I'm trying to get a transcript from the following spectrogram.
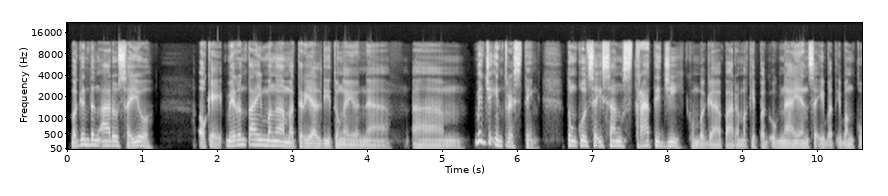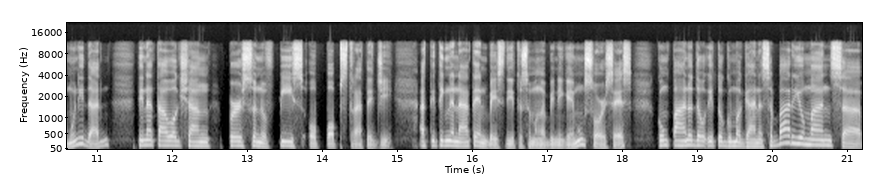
Magandang araw sa iyo. Okay, meron tayong mga material dito ngayon na um, medyo interesting tungkol sa isang strategy, kumbaga para makipag-ugnayan sa iba't ibang komunidad, tinatawag siyang person of peace o POP strategy. At titingnan natin based dito sa mga binigay mong sources kung paano daw ito gumagana sa baryo man, sa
